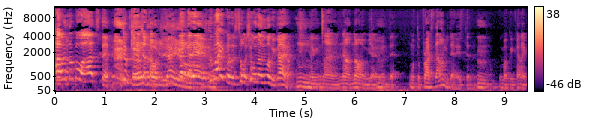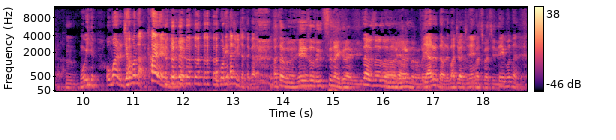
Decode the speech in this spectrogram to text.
買うとこはっつってちょっと切れちゃったもん。なんかねうまいこと商談うまくいかないの。うんなんかなななみたいな言われて、もっとプライスダウンみたいな言ってんの、うん。うまくいかないから、うん。もういいよ。お前ら邪魔だ。帰れみたいな。怒り始めちゃったから。あ多分映像で映せないぐらい。そうそうそうそう。うんやるんだろうね。やるんだろうね。バチバチね。うんバチバチに。っていうことなんだよね。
